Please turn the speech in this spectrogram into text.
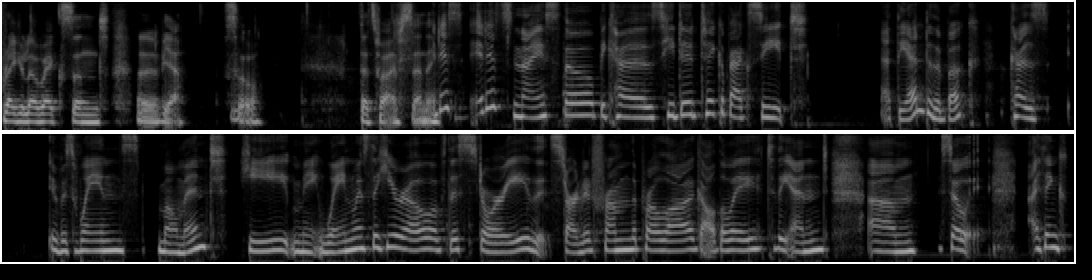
regular Wax and uh, yeah. So that's where I'm standing. It is it is nice though because he did take a back seat at the end of the book because it was Wayne's moment. He Wayne was the hero of this story that started from the prologue all the way to the end. Um, so I think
